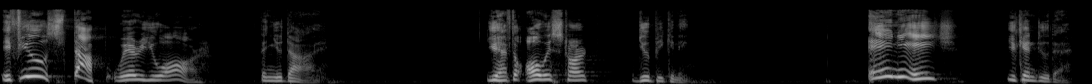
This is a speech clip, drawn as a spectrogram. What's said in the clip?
If you stop where you are, then you die. You have to always start new beginning. Any age, you can do that.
